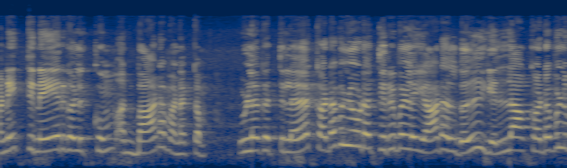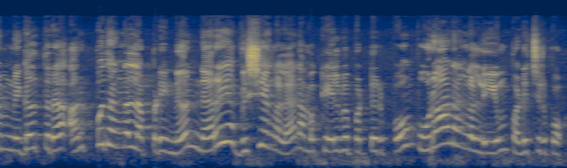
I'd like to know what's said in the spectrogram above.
அனைத்து நேயர்களுக்கும் அன்பான வணக்கம். உலகத்தில் கடவுளோட திருவிளையாடல்கள் எல்லா கடவுளும் நிகழ்த்துற அற்புதங்கள் அப்படின்னு நிறைய விஷயங்களை நம்ம கேள்விப்பட்டிருப்போம் புராணங்கள்லேயும் படிச்சிருப்போம்.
